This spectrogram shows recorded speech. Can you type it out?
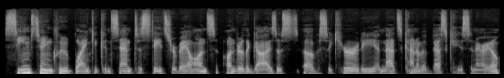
seems to include blanket consent to state surveillance under the guise of, of security. And that's kind of a best case scenario.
